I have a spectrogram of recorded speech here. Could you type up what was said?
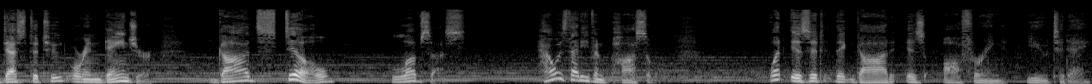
destitute, or in danger, God still loves us. How is that even possible? What is it that God is offering you today?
